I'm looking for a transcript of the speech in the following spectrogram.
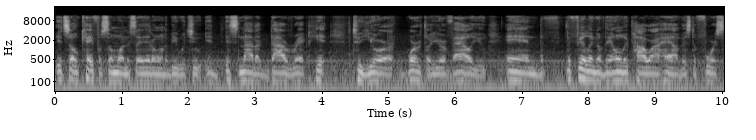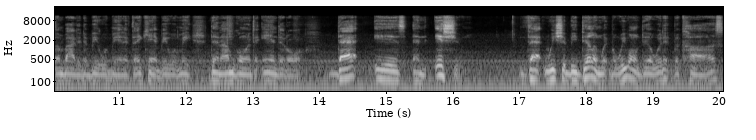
it's okay for someone to say they don't want to be with you. It, it's not a direct hit to your worth or your value. And the, the feeling of the only power I have is to force somebody to be with me. And if they can't be with me, then I'm going to end it all. That is an issue that we should be dealing with, but we won't deal with it because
